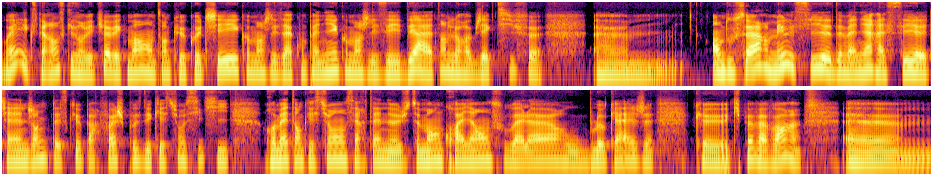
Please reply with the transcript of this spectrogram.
ouais, expérience qu'ils ont vécue avec moi en tant que coaché, comment je les ai accompagnés, comment je les ai aidés à atteindre leur objectif en douceur, mais aussi euh, de manière assez euh, challengeante parce que parfois je pose des questions aussi qui remettent en question certaines justement croyances ou valeurs ou blocages que, qu'ils peuvent avoir. Euh,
